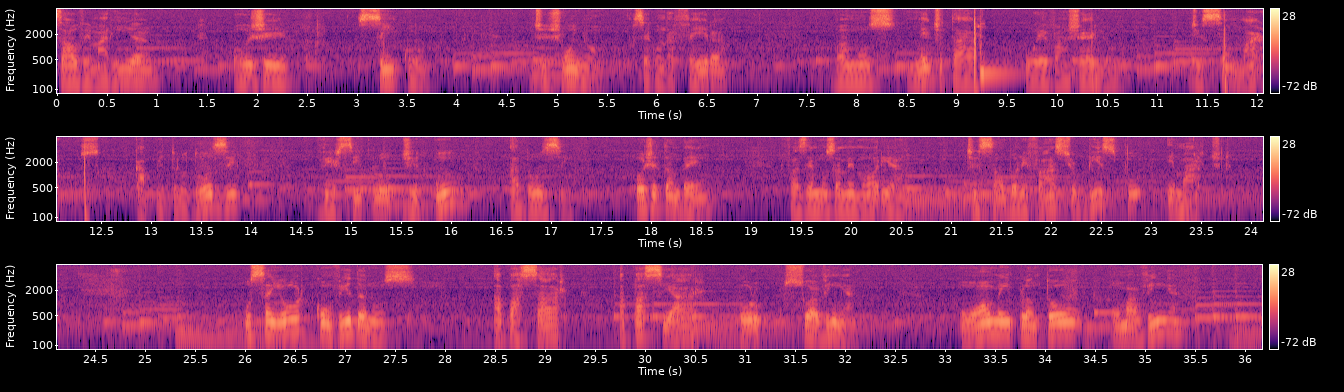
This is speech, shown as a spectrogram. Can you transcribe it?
Salve Maria, hoje 5 de junho, segunda-feira, vamos meditar o Evangelho de São Marcos, capítulo 12, versículo de 1 a 12. Hoje também fazemos a memória de São Bonifácio, bispo e mártir. O Senhor convida-nos a passar, a passear por sua vinha. Um homem plantou uma vinha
